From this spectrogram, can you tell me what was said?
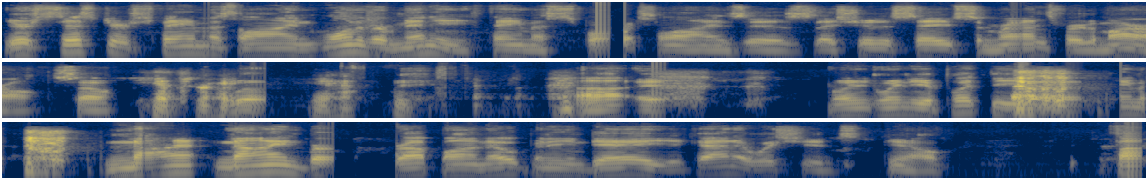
your sister's famous line, one of her many famous sports lines, is "They should have saved some runs for tomorrow." So that's right. We'll, yeah. uh, it, when when you put the uh, nine nine up on opening day, you kind of wish you'd you know five,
